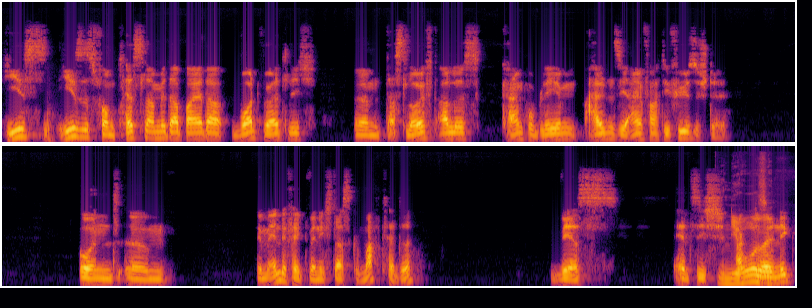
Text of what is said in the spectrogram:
hieß, hieß es vom Tesla-Mitarbeiter wortwörtlich, ähm, das läuft alles, kein Problem, halten Sie einfach die Füße still. Und ähm, im Endeffekt, wenn ich das gemacht hätte, wäre es hätte sich aktuell nicht,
